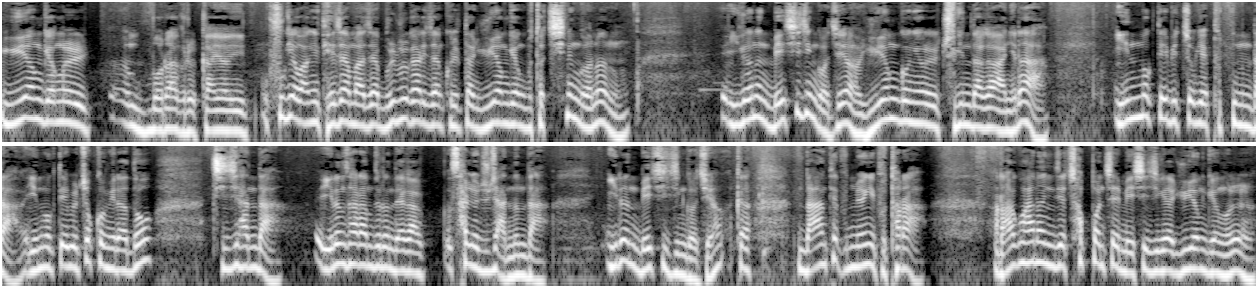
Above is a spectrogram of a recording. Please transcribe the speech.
유영경을 뭐라 그럴까요? 후계 왕이 되자마자 물불 가리지 않고 일단 유영경부터 치는 거는 이거는 메시지인 거죠. 유영경을 죽인다가 아니라 인목 대비 쪽에 붙는다. 인목 대비를 조금이라도 지지한다. 이런 사람들은 내가 살려주지 않는다. 이런 메시지인 거죠. 그러니까 나한테 분명히 붙어라. 라고 하는 이제 첫 번째 메시지가 유영경을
